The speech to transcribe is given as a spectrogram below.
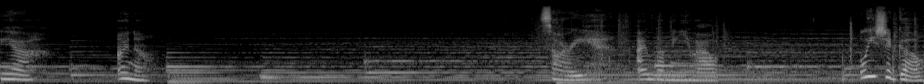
Yeah, I know. Sorry, I'm bumming you out. We should go.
